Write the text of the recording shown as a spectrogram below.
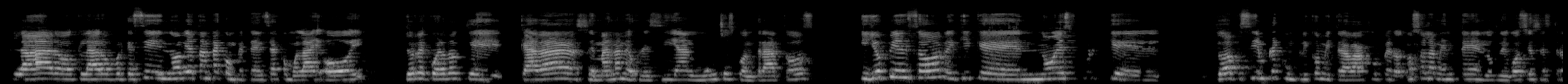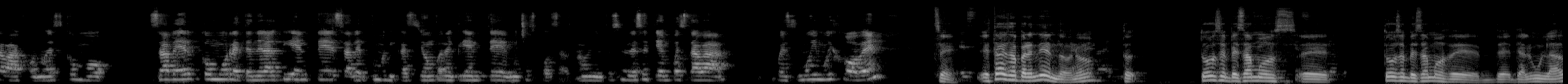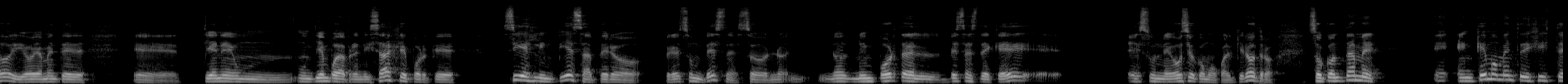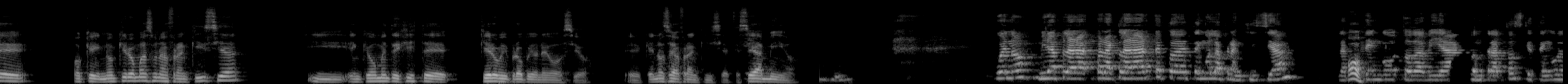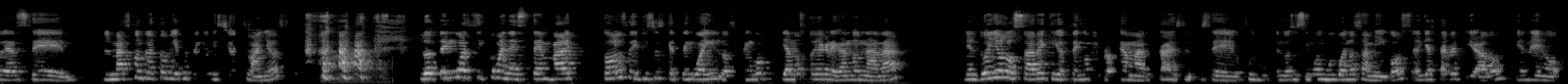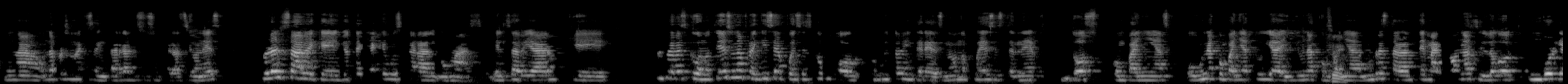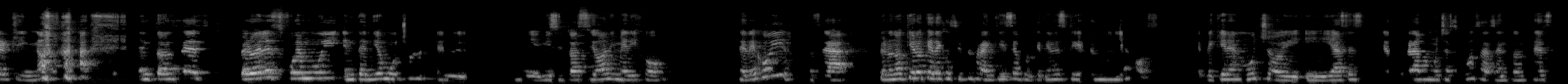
Claro, claro, porque sí, no había tanta competencia como la hay hoy. Yo recuerdo que cada semana me ofrecían muchos contratos y yo pienso, Ricky, que no es porque yo siempre cumplí con mi trabajo, pero no solamente en los negocios es trabajo, ¿no? Es como saber cómo retener al cliente, saber comunicación con el cliente, muchas cosas, ¿no? Y entonces en ese tiempo estaba pues muy, muy joven. Sí, estás aprendiendo, ¿no? Todos empezamos, eh, todos empezamos de, de, algún lado y obviamente eh, tiene un, un, tiempo de aprendizaje porque sí es limpieza, pero, pero es un business. no, no, no, importa el business de qué, es un negocio como cualquier otro. So, contame, ¿e-, ¿en qué momento dijiste, ok, no quiero más una franquicia? ¿Y en qué momento dijiste, quiero mi propio negocio? Eh, que no sea franquicia, que sea mío. Bueno, mira, para, aclararte, todavía tengo la franquicia. La oh. tengo todavía contratos que tengo de hace, el más contrato viejo tengo 18 años. Lo tengo así como en stand-by. Todos los edificios que tengo ahí los tengo, ya no estoy agregando nada. Y el dueño lo sabe que yo tengo mi propia marca, se, nos hicimos muy buenos amigos, él ya está retirado, tiene una, una, persona que se encarga de sus operaciones, pero él sabe que yo tenía que buscar algo más. Él sabía que, tú sabes que cuando tienes una franquicia, pues es como conflicto de interés, ¿no? No puedes tener dos compañías, o una compañía tuya y una compañía, un restaurante McDonald's y luego un Burger King, ¿no? Entonces, pero él fue muy, entendió mucho mi, mi situación y me dijo, te dejo ir, o sea, pero no quiero que dejes ir tu franquicia porque tienes clientes muy lejos, que te quieren mucho y, y haces, has logrado muchas cosas, entonces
